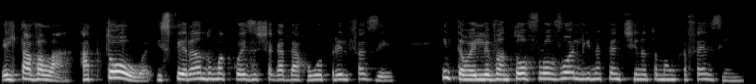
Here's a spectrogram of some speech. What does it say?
ele estava lá, à toa, esperando uma coisa chegar da rua para ele fazer. Então ele levantou e falou: vou ali na cantina tomar um cafezinho.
